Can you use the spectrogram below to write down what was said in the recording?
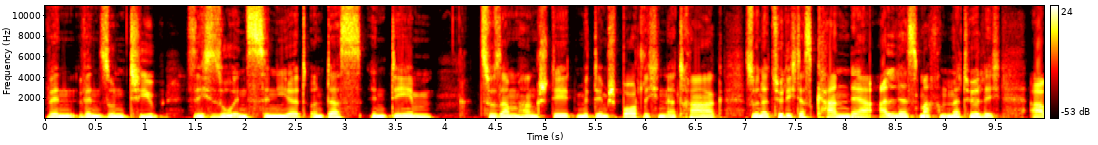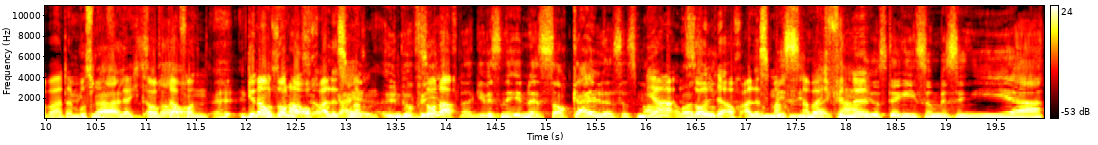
Wenn, wenn so ein Typ sich so inszeniert und das in dem Zusammenhang steht mit dem sportlichen Ertrag. So natürlich, das kann der alles machen, natürlich. Aber da muss klar, man vielleicht auch davon, auch. genau, soll er auch, alles geil. machen. Irgendwo soll er. Auf einer gewissen Ebene ist es auch geil, dass er es macht. Ja, aber soll so, der auch alles so machen. Aber ich finde, denke ich so ein bisschen, ja,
